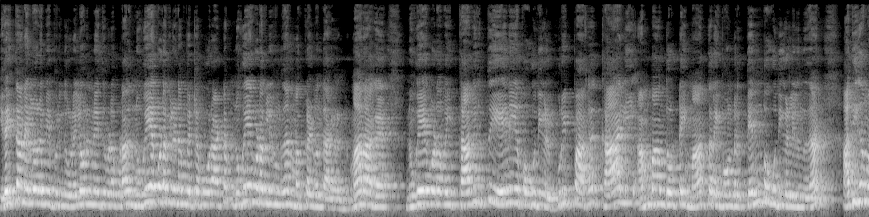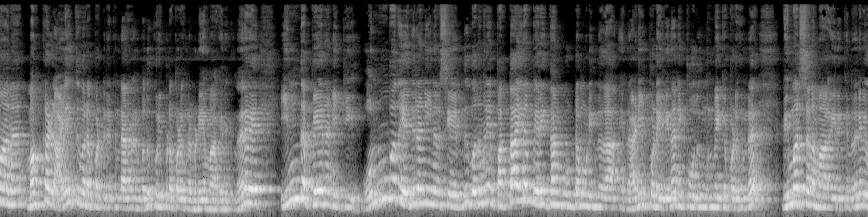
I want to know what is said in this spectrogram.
இதைத்தான் எல்லோருமே புரிந்து கொள்ள எல்லோரும் நினைத்து விடக்கூடாது. நுகையகுடவில் இடம்பெற்ற போராட்டம் நுகையகுடவில் இருந்துதான் மக்கள் வந்தார்கள். மாறாக நுகையகுடவை தவிர்த்து ஏனைய பகுதிகள் குறிப்பாக காலி அம்பாந்தோட்டை மாத்தரை போன்ற தென் பகுதிகளில் இருந்துதான் அதிகமான மக்கள் அழைத்து வரப்பட்டிருக்கின்றார்கள் என்பது குறிப்பிடப்படுகிற விடயமாக இருக்கிறது எனவே இந்த பேரணிக்கு ஒன்பது எதிரணியினர் சேர்ந்து வெறுமனே பத்தாயிரம் பேரை தான் கூட்ட முடிந்ததா என்ற அடிப்படையிலே தான் இப்போது முன்வைக்கப்படுகின்ற விமர்சனமாக இருக்கின்றது. எனவே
